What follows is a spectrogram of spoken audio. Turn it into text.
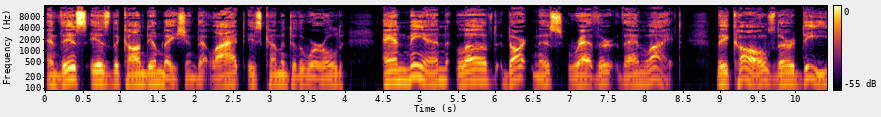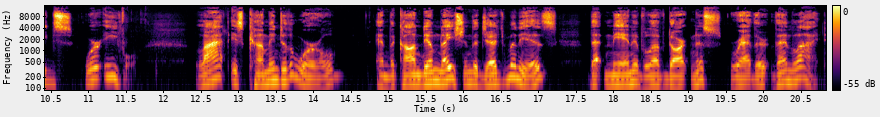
and this is the condemnation that light is come into the world, and men loved darkness rather than light, because their deeds were evil. Light is come into the world, and the condemnation, the judgment is that men have loved darkness rather than light.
